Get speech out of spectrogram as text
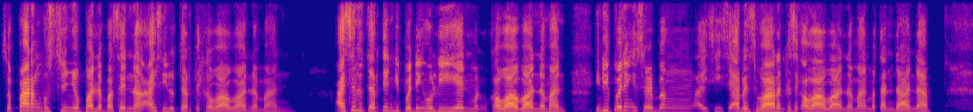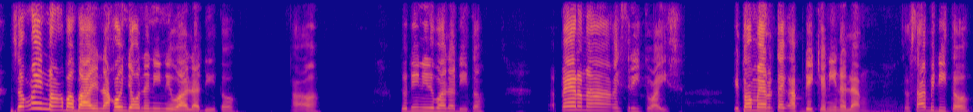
So parang gusto niyo palabasin na, ay si Duterte kawawa naman. Ay si Duterte hindi pwedeng hulihin, kawawa naman. Hindi pwedeng iserve ang ICC arrest warrant kasi kawawa naman, matanda na. So ngayon mga kababayan, ako hindi ako naniniwala dito. Oo. So naniniwala dito. Pero mga streetwise, ito meron tayong update kanina lang. So sabi dito,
